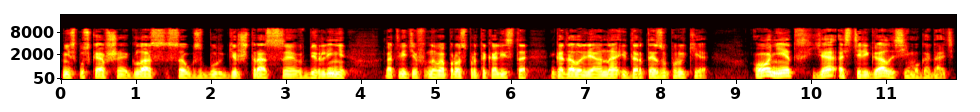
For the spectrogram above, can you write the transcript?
не спускавшая глаз с Аугсбургерштрассе в Берлине, ответив на вопрос протоколиста, гадала ли она и Дортезу по руке? «О, нет, я остерегалась ему гадать».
